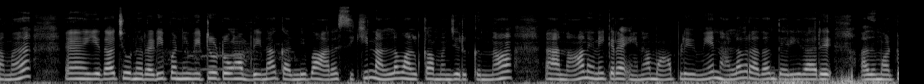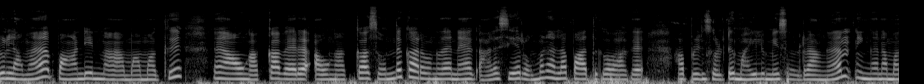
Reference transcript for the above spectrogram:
நம்ம ஏதாச்சும் ஒன்று ரெடி பண்ணி விட்டுட்டோம் அப்படின்னா கண்டிப்பாக அரசிக்கு நல்ல வாழ்க்கை அமைஞ்சிருக்குன்னு தான் நான் நினைக்கிறேன். ஏன்னா மாப்பிள்ளையுமே நல்லவராக தான் தெரிகிறாரு அது மட்டும் இல்லாமல் பாண்டியன் மா மாமாவுக்கு அவங்க அக்கா வேறு. அவங்க அக்கா சொந்தக்காரவங்க தானே. அரசியை ரொம்ப நல்லா பார்த்துக்குவாங்க அப்படின்னு சொல்லிட்டு மயிலுமே சொல்கிறாங்க இங்கே நம்ம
